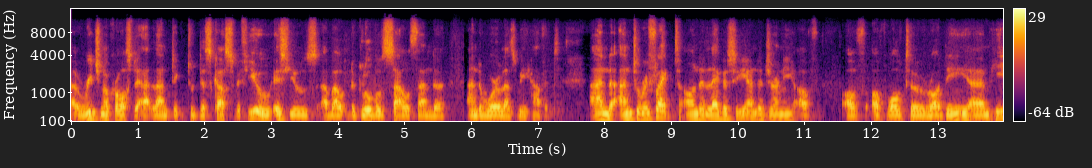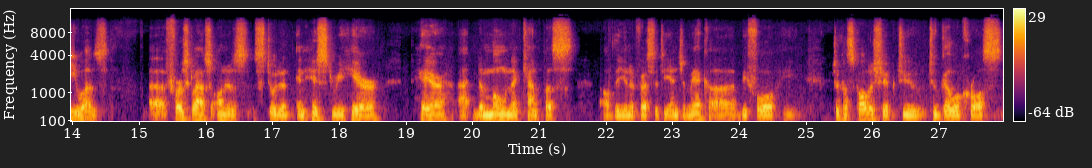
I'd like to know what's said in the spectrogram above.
uh, reaching across the Atlantic to discuss with you issues about the global South and the, and the world as we have it. And, and to reflect on the legacy and the journey of, of, of Walter Rodney. Um, he was first class honors student in history here, here at the Mona campus of the university in Jamaica before he took a scholarship to, to go across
